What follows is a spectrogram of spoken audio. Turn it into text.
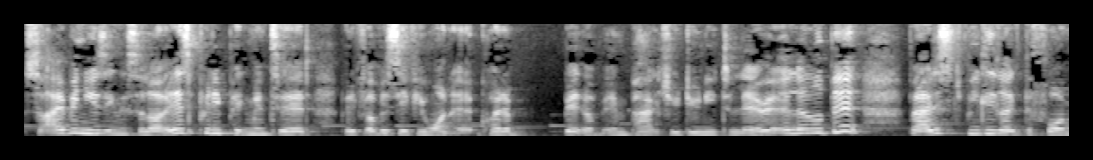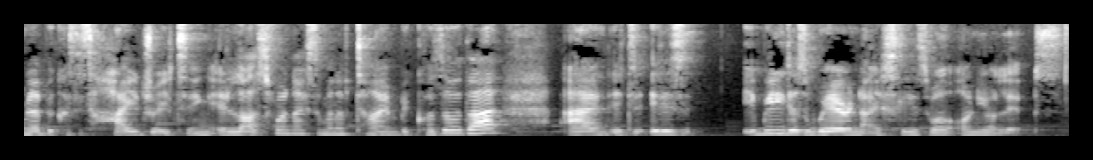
so I've been using this a lot. It is pretty pigmented, but if obviously if you want quite a bit of impact, you do need to layer it a little bit. But I just really like the formula because it's hydrating. It lasts for a nice amount of time because of that. And it, it is, it really does wear nicely as well on your lips.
